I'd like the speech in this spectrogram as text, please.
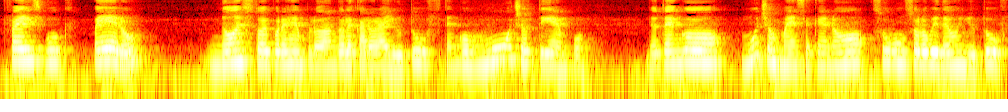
Facebook, pero no estoy, por ejemplo, dándole calor a YouTube. Tengo mucho tiempo. Yo tengo muchos meses que no subo un solo video en YouTube.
